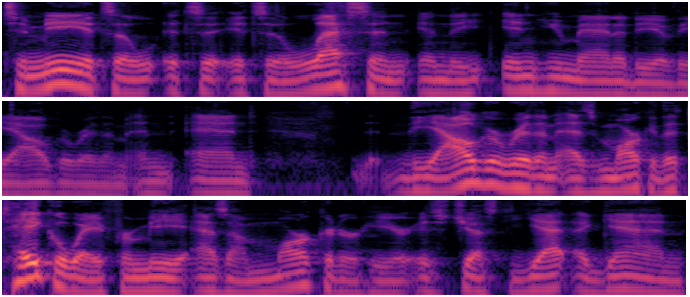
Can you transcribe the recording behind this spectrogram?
to me it's a it's a it's a lesson in the inhumanity of the algorithm and and the algorithm as market the takeaway for me as a marketer here is just yet again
